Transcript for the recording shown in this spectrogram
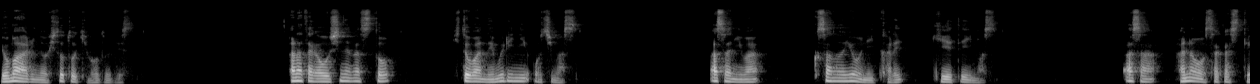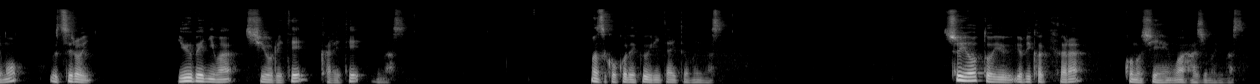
夜回りのひとときほどです。あなたが押し流すと、人は眠りに落ちます。朝には草のように枯れ消えています。朝、花を咲かしても移ろい、夕べにはしおれて枯れています。まずここで区切りたいと思います。主よという呼びかけからこの詩篇は始まります。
